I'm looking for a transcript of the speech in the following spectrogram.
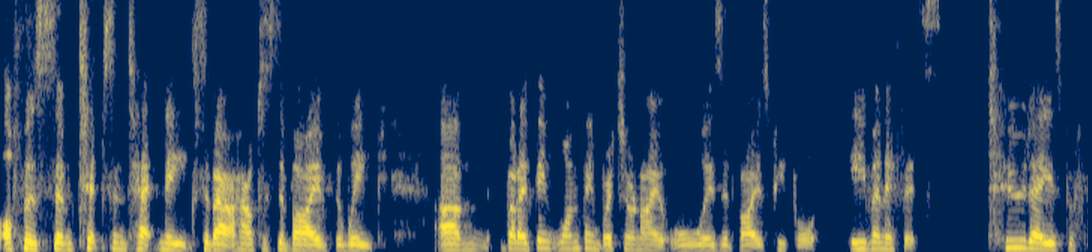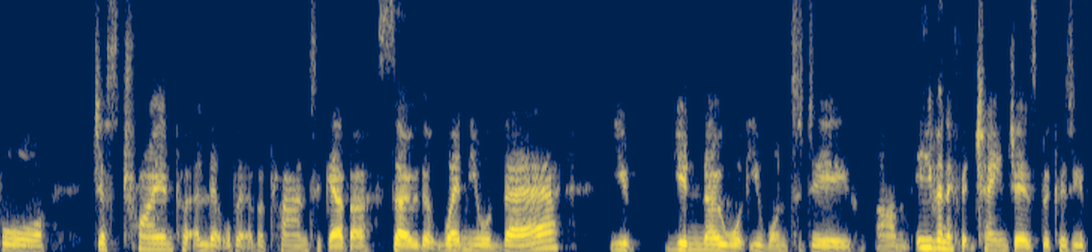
offers some tips and techniques about how to survive the week. Um, but I think one thing Britta and I always advise people, even if it's two days before just try and put a little bit of a plan together so that when you're there you you know what you want to do um, even if it changes because you've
